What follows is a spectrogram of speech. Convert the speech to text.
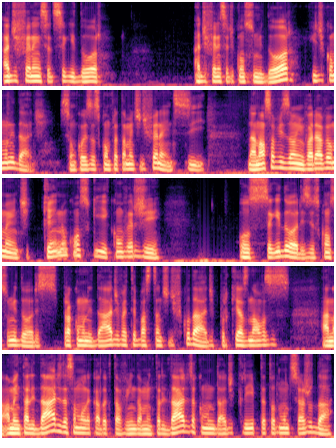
a diferença de seguidor, a diferença de consumidor e de comunidade. São coisas completamente diferentes. E, na nossa visão, invariavelmente, quem não conseguir convergir os seguidores e os consumidores para a comunidade vai ter bastante dificuldade, porque as novas. A, a mentalidade dessa molecada que está vindo, a mentalidade da comunidade cripto é todo mundo se ajudar.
